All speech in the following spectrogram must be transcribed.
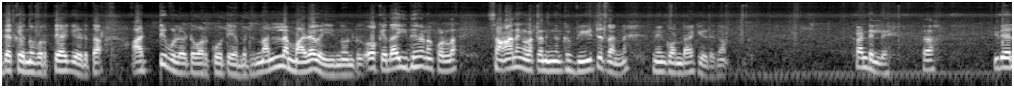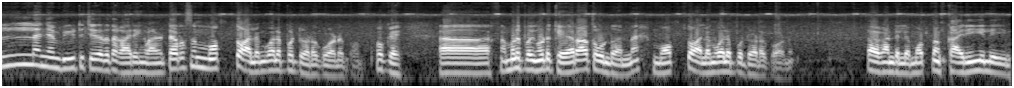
ഇതൊക്കെ ഒന്ന് വൃത്തിയാക്കി എടുത്താൽ അടിപൊളിയായിട്ട് വർക്കൗട്ട് ചെയ്യാൻ പറ്റും. നല്ല മഴ പെയ്യുന്നുണ്ട്. ഓക്കെ ഇതാ ഇത് കണക്കുള്ള സാധനങ്ങളൊക്കെ നിങ്ങൾക്ക് വീട്ടിൽ തന്നെ നിങ്ങൾക്ക് ഉണ്ടാക്കിയെടുക്കാം. കണ്ടില്ലേ? ഇതെല്ലാം ഞാൻ വീട്ടിൽ ചേർത്ത കാര്യങ്ങളാണ്. ടെറസ് മൊത്തം അലങ്കോലപ്പെട്ട് കിടക്കുവാണ് ഇപ്പം. ഓക്കെ. നമ്മളിപ്പോൾ ഇങ്ങോട്ട് കയറാത്തതുകൊണ്ട് തന്നെ മൊത്തം അലങ്കോലപ്പെട്ട് കിടക്കുവാണ്. കണ്ടില്ലേ? മൊത്തം കരിയിലയും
